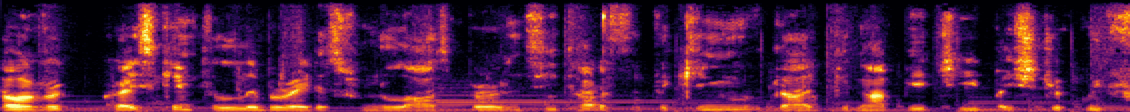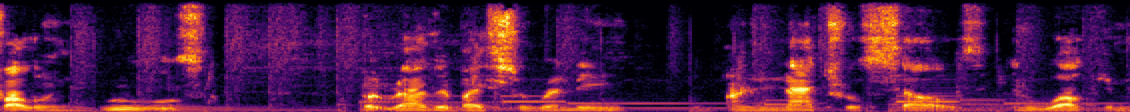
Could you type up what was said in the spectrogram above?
However, Christ came to liberate us from the law's burdens. He taught us that the kingdom of God could not be achieved by strictly following rules, but rather by surrendering our natural selves and welcome,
